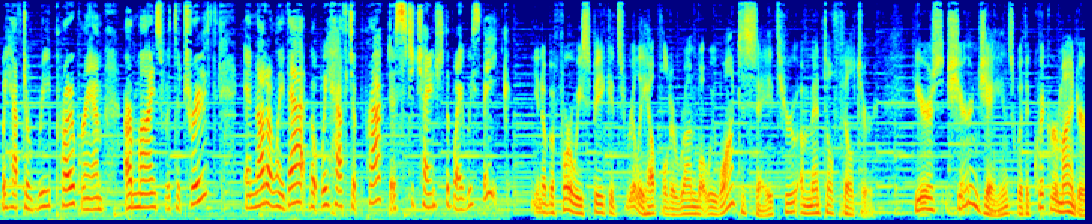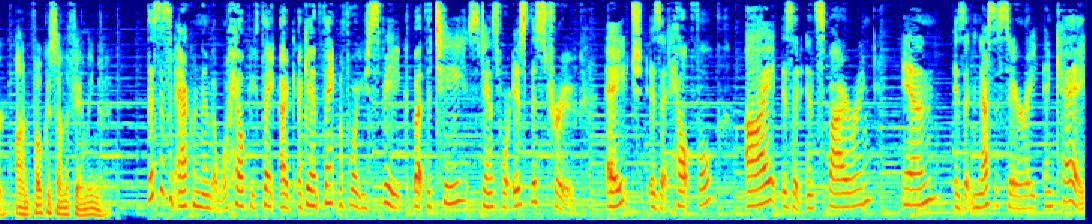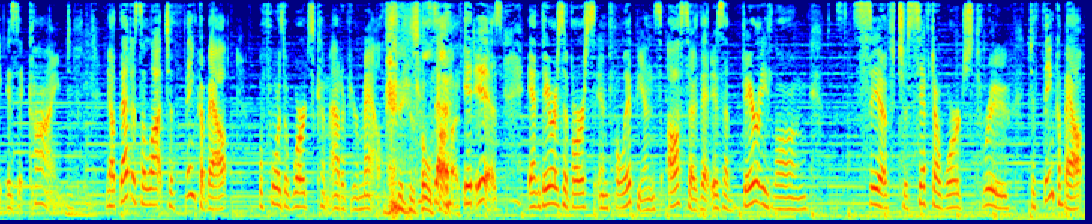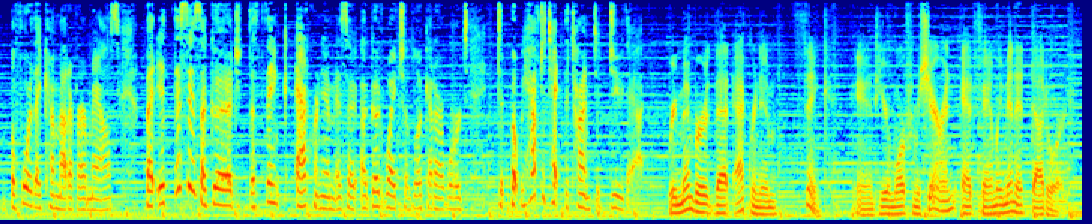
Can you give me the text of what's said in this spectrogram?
We have to reprogram our minds with the truth. And not only that, but we have to practice to change the way we speak. You know, before we speak, it's really helpful to run what we want to say through a mental filter. Here's Sharon Jaynes with a quick reminder on Focus on the Family Minute. This is an acronym that will help you think, uh, again, think before you speak, but the T stands for Is This True? H, is it helpful? I, is it inspiring? N, is it necessary? And K, is it kind? Now, that is a lot to think about before the words come out of your mouth. It is a so lot. It is. And there is a verse in Philippians also that is a very long sieve to sift our words through to think about before they come out of our mouths. But it, this is a good, the THINK acronym is a, a good way to look at our words, to, but we have to take the time to do that. Remember that acronym THINK and hear more from Sharon at FamilyMinute.org.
